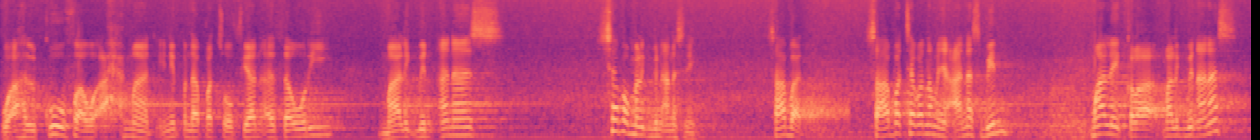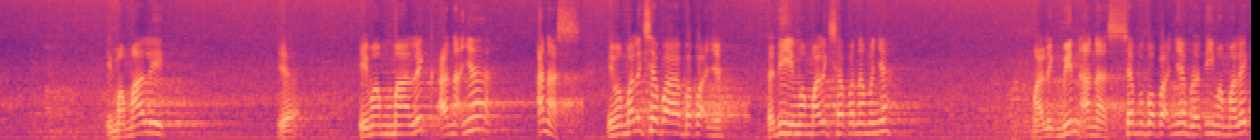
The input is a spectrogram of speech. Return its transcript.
wa Ahl Kufa wa Ahmad. Ini pendapat Sufyan Al-Thawri Malik bin Anas. Siapa Malik bin Anas nih sahabat. Sahabat siapa namanya? Anas bin Malik. Kalau Malik bin Anas? Imam Malik. Ya. Imam Malik anaknya Anas. Imam Malik siapa bapaknya? Tadi Imam Malik siapa namanya Malik bin Anas. Siapa bapaknya? Berarti Imam Malik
